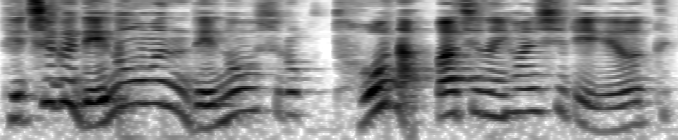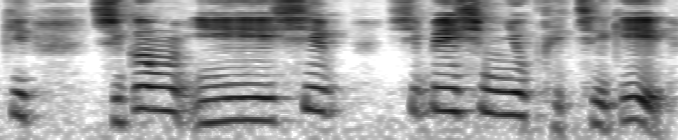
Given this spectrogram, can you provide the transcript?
대책을 내놓으면 내놓을수록 더 나빠지는 현실이에요. 특히 지금 이 10, 12, 16 대책이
